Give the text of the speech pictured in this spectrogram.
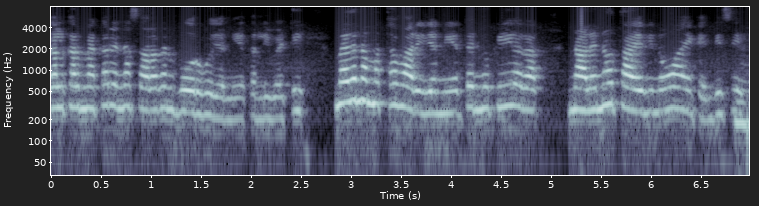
ਗੱਲ ਕਰ ਮੈਂ ਘਰੇ ਨਾ ਸਾਰਾ ਦਿਨ ਬੋਰ ਹੋ ਜਾਂਦੀ ਆ ਇਕੱਲੀ ਬੈਠੀ। ਮੈਂ ਇਹਦੇ ਨਾਲ ਮੱਥਾ ਮਾਰੀ ਜਾਂਦੀ ਆ ਤੈਨੂੰ ਕੀ ਹੈਗਾ? ਨਾਲੇ ਨਾ ਉਹ ਤਾਏ ਦੀ ਨੋ ਆਏ ਕਹਿੰਦੀ ਸੀ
